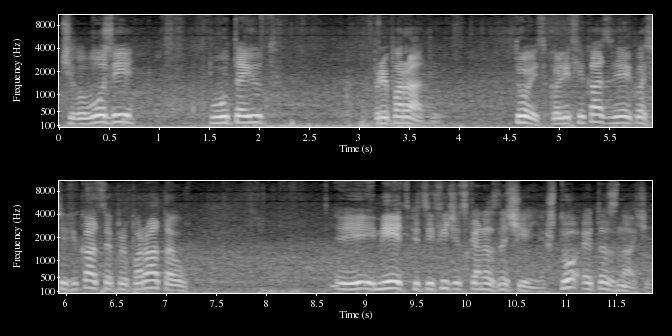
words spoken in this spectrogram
Пчеловоды путают препараты. То есть квалификация, классификация препаратов и имеет специфическое назначение. Что это значит?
